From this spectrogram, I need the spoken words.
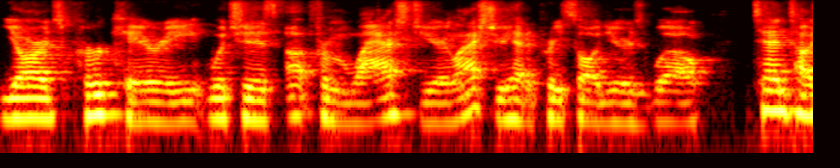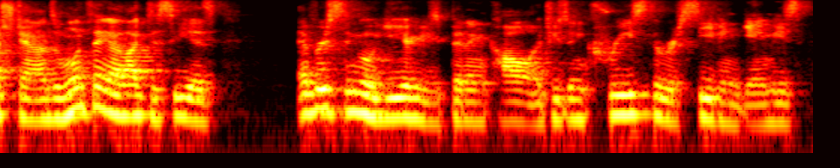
yards per carry, which is up from last year. Last year he had a pretty solid year as well. 10 touchdowns. And one thing I like to see is every single year he's been in college, he's increased the receiving game. He's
